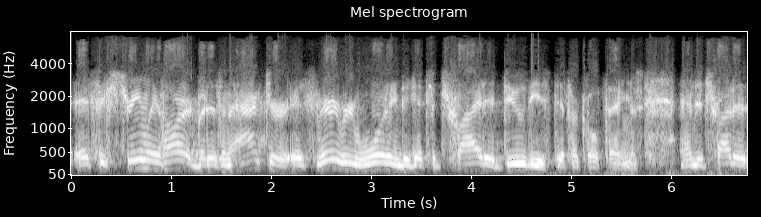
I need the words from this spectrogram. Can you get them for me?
it's extremely hard, but as an actor, it's very rewarding to get to try to do these difficult things and to try to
